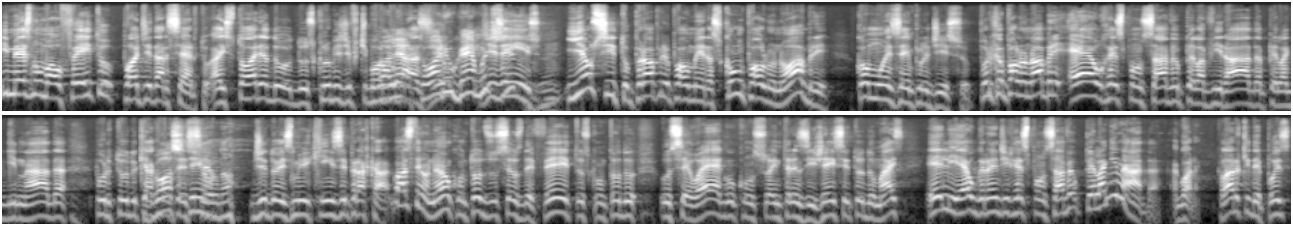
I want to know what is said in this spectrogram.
e mesmo mal feito, pode dar certo. A história do- dos clubes de futebol O no Brasil ganha muito dizem títulos, isso. né? E eu cito o próprio Palmeiras com o Paulo Nobre como um exemplo disso. Porque o Paulo Nobre é o responsável pela virada, pela guinada, por tudo que Gostem aconteceu de 2015 para cá. Gostem ou não, com todos os seus defeitos, com todo o seu ego, com sua intransigência e tudo mais, ele é o grande responsável pela guinada. Agora, claro que depois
